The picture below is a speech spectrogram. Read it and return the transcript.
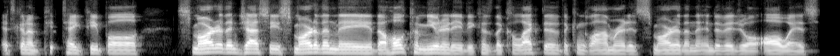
it's going to p- take people smarter than jesse smarter than me the whole community because the collective the conglomerate is smarter than the individual always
